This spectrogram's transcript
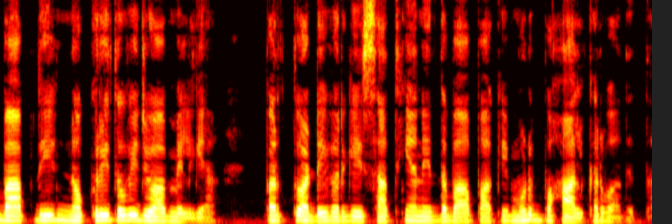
ਬਾਪ ਦੀ ਨੌਕਰੀ ਤੋਂ ਵੀ ਜਵਾਬ ਮਿਲ ਗਿਆ, ਪਰ ਤੁਹਾਡੇ ਵਰਗੇ ਸਾਥੀਆਂ ਨੇ ਦਬਾਅ ਪਾ ਕੇ ਮੁੜ ਬਹਾਲ ਕਰਵਾ ਦਿੱਤਾ।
